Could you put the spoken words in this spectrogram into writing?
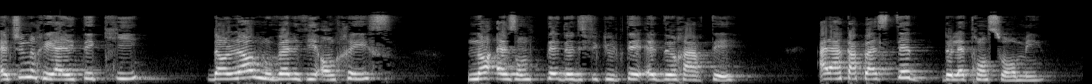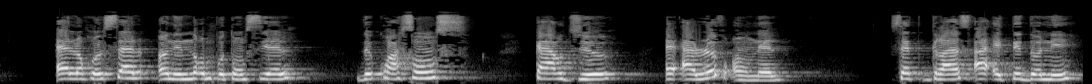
est une réalité qui, dans leur nouvelle vie en Christ, non exemptée de difficultés et de raretés, a la capacité de les transformer. Elle recèle un énorme potentiel de croissance car Dieu est à l'œuvre en elle. Cette grâce a été donnée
